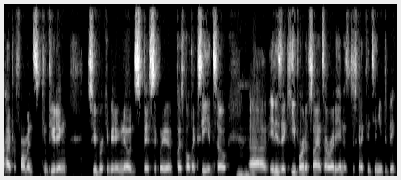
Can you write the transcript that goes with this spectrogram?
high performance computing, supercomputing nodes. Basically, a place called XSEDE. So mm-hmm. uh, it is a key part of science already, and it's just going to continue to be.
